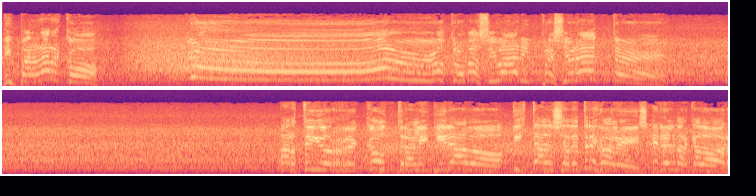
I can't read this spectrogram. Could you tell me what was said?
Dispara al arco. ¡Gol! Otro más, Iván, impresionante. Partido recontra liquidado. Distancia de tres goles en el marcador.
